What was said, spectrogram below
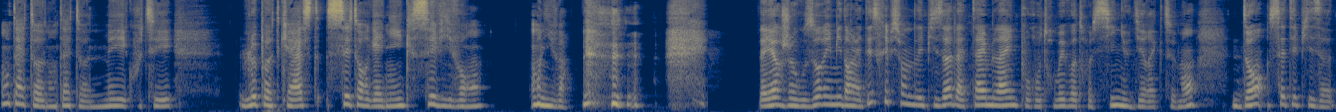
On tâtonne, on tâtonne. Mais écoutez, le podcast, c'est organique, c'est vivant. On y va. D'ailleurs, je vous aurais mis dans la description de l'épisode la timeline pour retrouver votre signe directement dans cet épisode.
